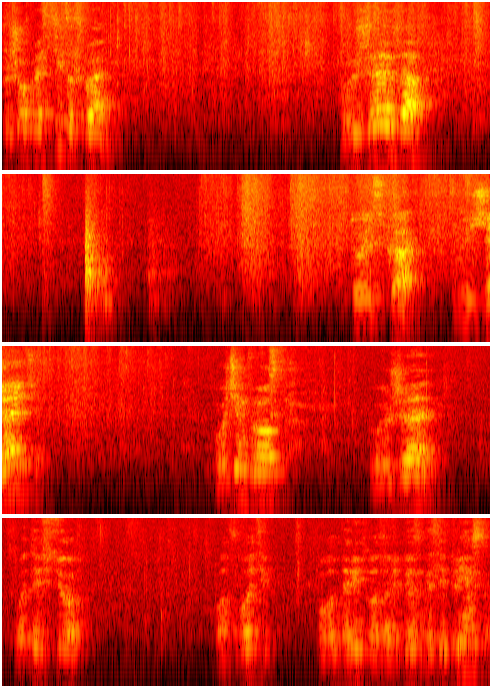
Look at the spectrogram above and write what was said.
пришел проститься с вами. Уезжаю завтра. То есть как? Уезжаете? Очень просто. Уезжаю. Вот и все. Позвольте поблагодарить вас за любезное гостеприимство.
